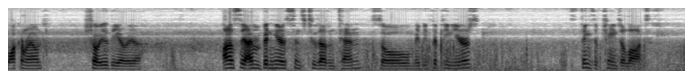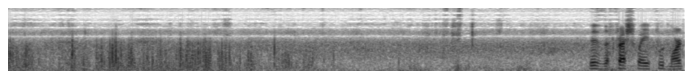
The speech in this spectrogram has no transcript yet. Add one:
walk around, show you the area. Honestly, I haven't been here since 2010, so maybe 15 years. Things have changed a lot. This is the Freshway Food Mart.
